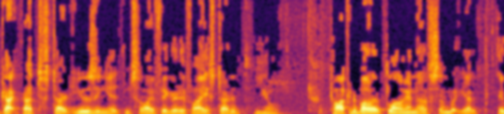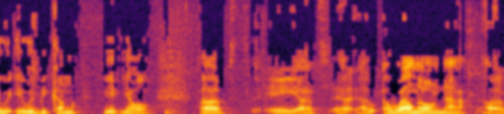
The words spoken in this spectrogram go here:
got, got to start using it, and so I figured if I started, you know, talking about it long enough, somebody it, would- it would become, you know, uh, a, uh, a, a well-known uh, uh,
